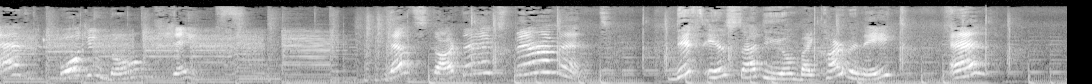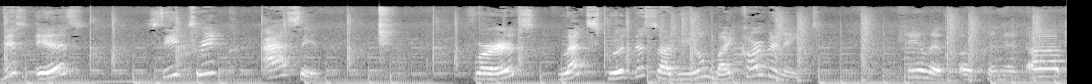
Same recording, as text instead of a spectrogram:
and bulging dome shapes. Let's start the experiment. This is sodium bicarbonate and this is citric. First, let's put the sodium bicarbonate. Okay, let's open it up.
